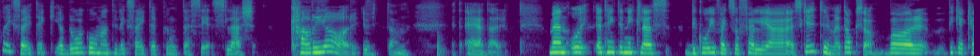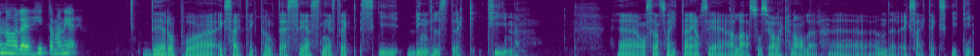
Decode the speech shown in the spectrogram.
på Excitec, ja då går man till excitec.se karriär utan ett ä där. Men och jag tänkte Niklas, det går ju faktiskt att följa skiteamet också. Var, vilka kanaler hittar man er? Det är då på excitec.se ski-team. Eh, och sen så hittar ni oss i alla sociala kanaler eh, under Excitex Ski-team.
